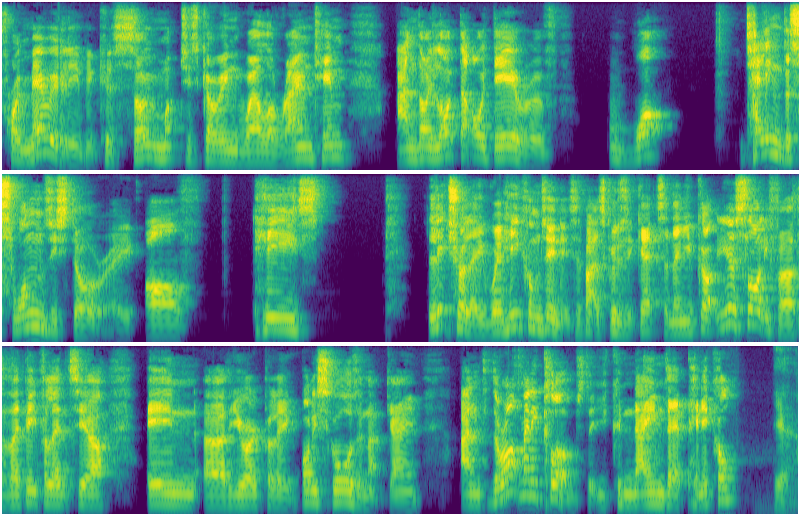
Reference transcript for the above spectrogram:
primarily because so much is going well around him. And I like that idea of what telling the Swansea story of he's literally when he comes in, it's about as good as it gets. And then you've got you're slightly further. They beat Valencia in uh, the Europa League. Bony scores in that game, and there aren't many clubs that you can name their pinnacle. Yeah.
